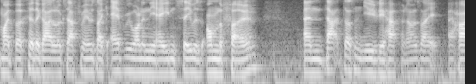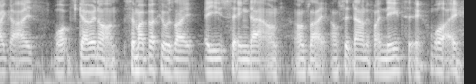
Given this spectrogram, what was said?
my booker, the guy that looks after me. It was like everyone in the agency was on the phone and that doesn't usually happen. I was like, hi guys, what's going on? So my booker was like, are you sitting down? I was like, I'll sit down if I need to, why?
